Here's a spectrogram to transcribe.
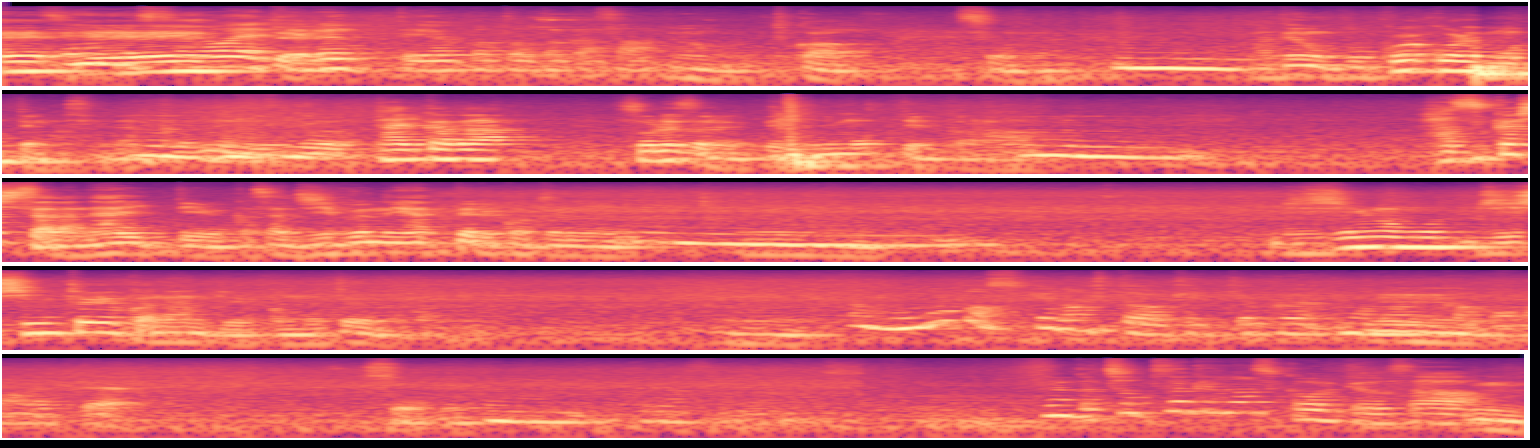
えー。全部えー揃えてるっていうこととかさ、うん、とかそうね。うん。あでも僕はこれ持ってますね、うん。もう対価がそれぞれ別に持ってるから、うん。恥ずかしさがないっていうかさ自分のやってることに、自信はも自信というかなんていうか持てるのか物が好きな人は結局物に囲まれて、な、うん、そうね。うん。なんかちょっとだけ話変わるけどさ、うん。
